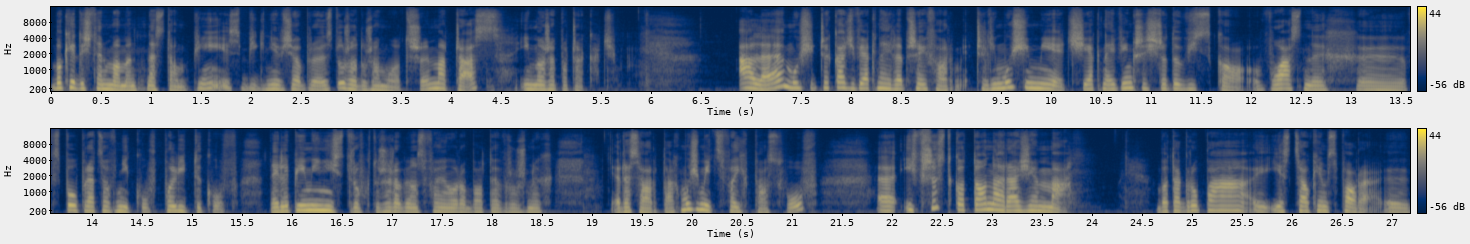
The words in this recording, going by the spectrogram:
Bo kiedyś ten moment nastąpi. Zbigniew Ziobro jest dużo, dużo młodszy, ma czas i może poczekać ale musi czekać w jak najlepszej formie. Czyli musi mieć jak największe środowisko własnych y, współpracowników, polityków, najlepiej ministrów, którzy robią swoją robotę w różnych resortach. Musi mieć swoich posłów y, i wszystko to na razie ma. Bo ta grupa jest całkiem spora y,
